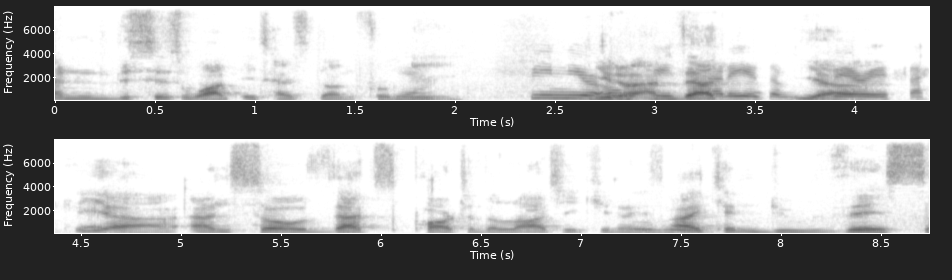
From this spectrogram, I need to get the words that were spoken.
and this is what it has done for Yeah. me. Being your you own know, and case that- study is a yeah, very effective. Yeah, and so that's part of the logic. You know, if Mhm. I can do this,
